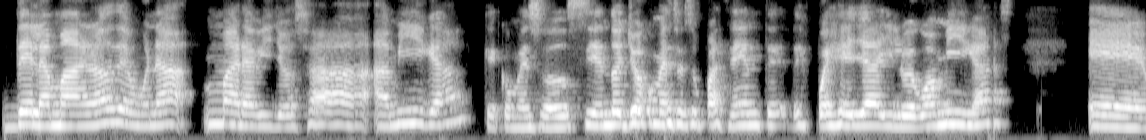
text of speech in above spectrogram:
de la mano de una maravillosa amiga que comenzó siendo yo, comencé su paciente, después ella y luego amigas, eh,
